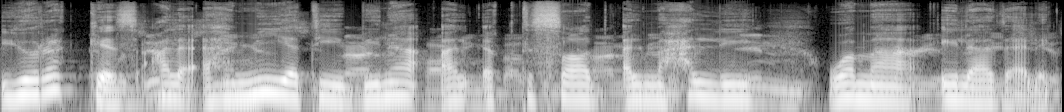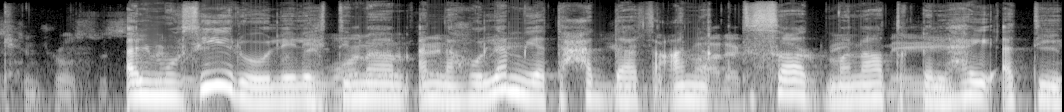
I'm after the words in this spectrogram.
يركز على أهمية بناء الاقتصاد المحلي وما إلى ذلك. المثير للاهتمام أنه لم يتحدث عن اقتصاد مناطق الهيئة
